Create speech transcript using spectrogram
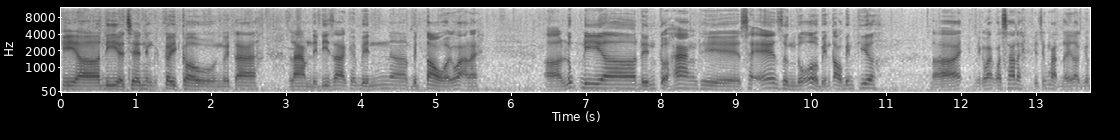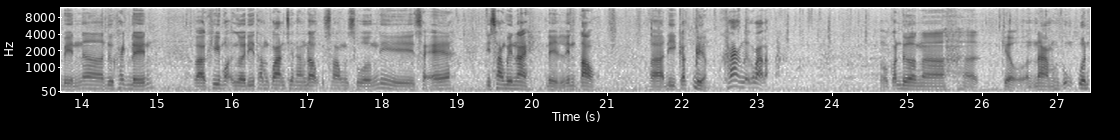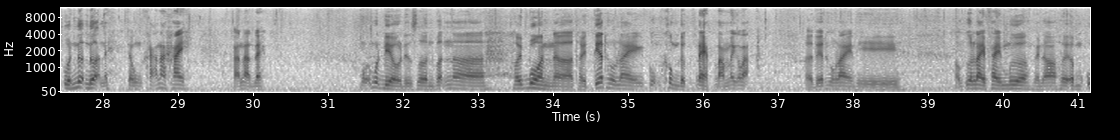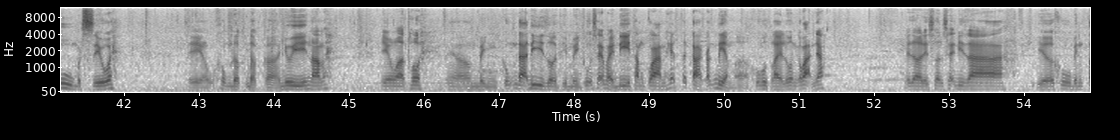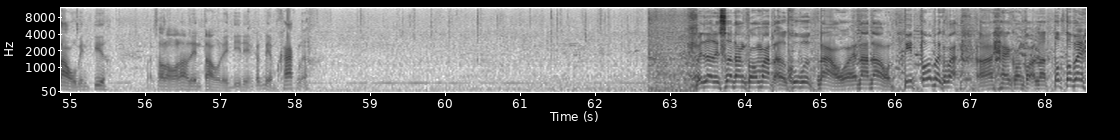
khi uh, đi ở trên những cái cây cầu người ta làm để đi ra cái bến uh, bến tàu ấy các bạn này. Ờ, lúc đi uh, đến cửa hang thì sẽ dừng đỗ ở bến tàu bên kia. Đấy như các bạn quan sát đây phía trước mặt đấy là cái bến uh, đưa khách đến. Và khi mọi người đi tham quan trên hang động xong xuống thì sẽ đi sang bên này để lên tàu và đi các điểm khác nữa các bạn ạ. Một con đường uh, kiểu làm cũng uốn uốn lượn lượn đấy trông khá là hay khá là đẹp. Mỗi một điều thì sơn vẫn uh, hơi buồn uh, thời tiết hôm nay cũng không được đẹp lắm đấy các bạn. Thời tiết hôm nay thì nó cứ lay phay mưa với nó hơi âm u một xíu ấy thì nó cũng không được được uh, như ý lắm ấy. Nhưng mà thôi mình cũng đã đi rồi thì mình cũng sẽ phải đi tham quan hết tất cả các điểm ở khu vực này luôn các bạn nhé bây giờ thì sơn sẽ đi ra phía khu bến tàu bên kia và sau đó là lên tàu để đi đến các điểm khác nữa. Bây giờ thì Sơn đang có mặt ở khu vực đảo là đảo Titop rồi các bạn. À, Hay còn gọi là Top Top ấy.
